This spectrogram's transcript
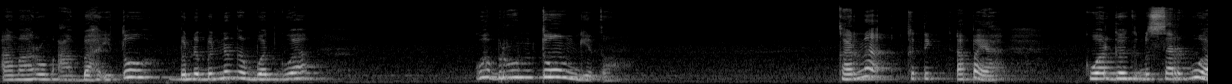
almarhum abah itu bener-bener ngebuat gue gue beruntung gitu karena ketik apa ya keluarga besar gue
